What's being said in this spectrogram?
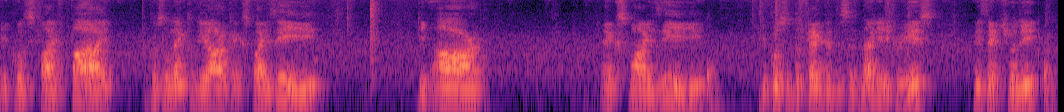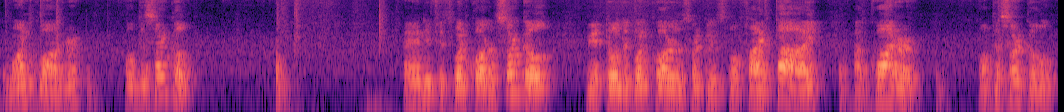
equals 5 pi because the length of the arc xyz, the arc xyz, because of the fact that this is 90 degrees, is actually 1 quarter of the circle. And if it's one quarter of the circle, we are told that one quarter of the circle is 5 pi, a quarter of the circle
